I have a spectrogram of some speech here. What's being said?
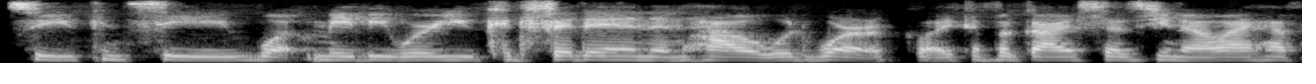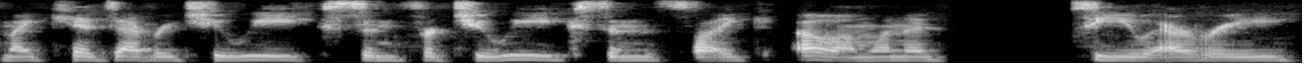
so you can see what maybe where you could fit in and how it would work. Like if a guy says, you know, I have my kids every two weeks, and for two weeks, and it's like, oh, I'm gonna see you every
